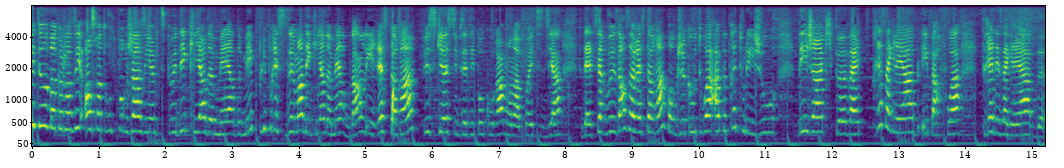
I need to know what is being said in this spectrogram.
YouTube! Donc aujourd'hui, on se retrouve pour jaser un petit peu des clients de merde, mais plus précisément des clients de merde dans les restaurants, puisque si vous n'étiez pas au courant, mon emploi étudiant, c'est d'être serveuse dans un restaurant, donc je côtoie à peu près tous les jours des gens qui peuvent être très agréables et parfois très désagréables,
